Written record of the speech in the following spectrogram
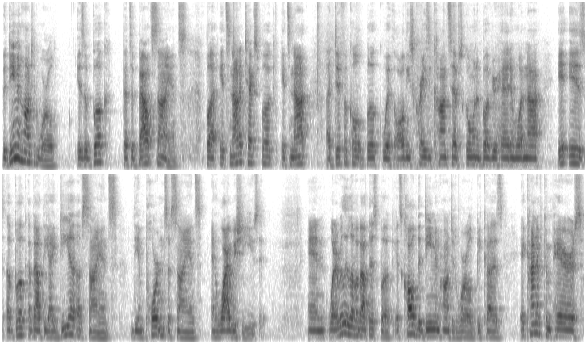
The Demon Haunted World is a book that's about science, but it's not a textbook. It's not a difficult book with all these crazy concepts going above your head and whatnot. It is a book about the idea of science, the importance of science, and why we should use it. And what I really love about this book, it's called The Demon Haunted World because it kind of compares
